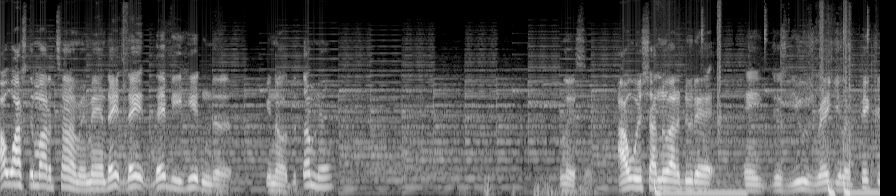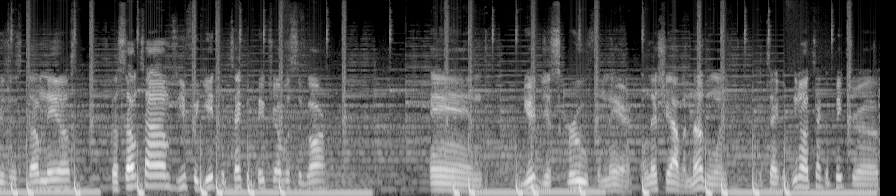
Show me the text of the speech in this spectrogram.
I watch them all the time, and man, they they they be hitting the, you know, the thumbnail. Listen, I wish I knew how to do that and just use regular pictures as thumbnails. Because sometimes you forget to take a picture of a cigar and you're just screwed from there unless you have another one to take a, you know take a picture of.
